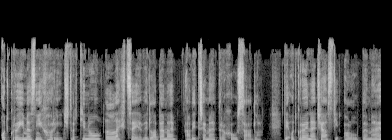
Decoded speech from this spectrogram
Odkrojíme z nich horní čtvrtinu, lehce je vydlabeme a vytřeme trochou sádla. Ty odkrojené části oloupeme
